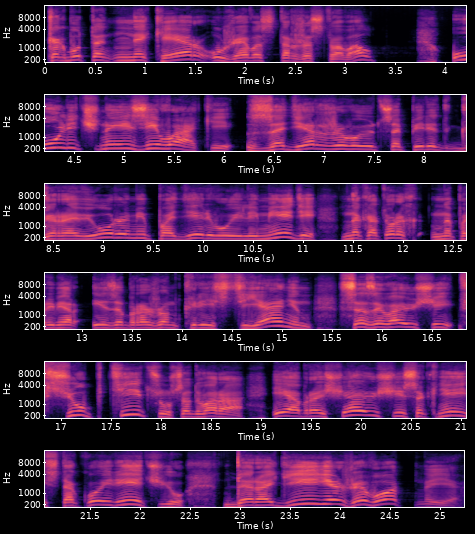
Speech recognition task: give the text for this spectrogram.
как будто Некер уже восторжествовал. Уличные зеваки задерживаются перед гравюрами по дереву или меди, на которых, например, изображен крестьянин, созывающий всю птицу со двора и обращающийся к ней с такой речью «Дорогие животные!»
